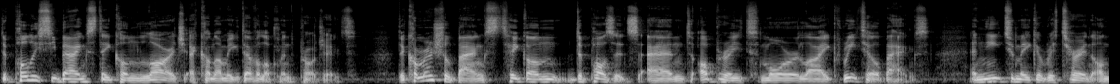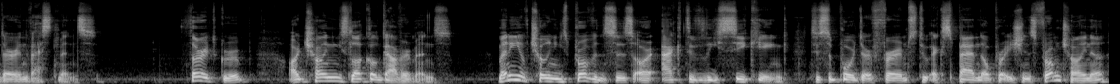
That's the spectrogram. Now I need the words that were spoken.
the policy banks take on large economic development projects. The commercial banks take on deposits and operate more like retail banks and need to make a return on their investments. Third group are Chinese local governments Many of Chinese provinces are actively seeking to support their firms to expand operations from China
